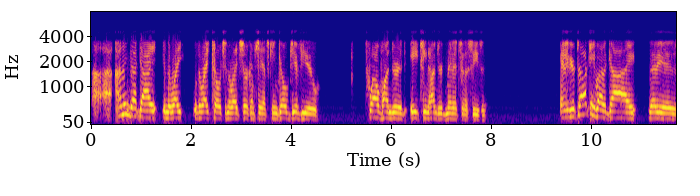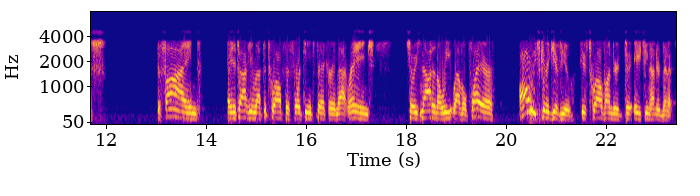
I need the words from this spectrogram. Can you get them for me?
I, I think that guy in the right with the right coach in the right circumstance can go give you 1,200, 1,800 minutes in a season. And if you're talking about a guy that is defined, and you're talking about the 12th or 14th pick or in that range, so he's not an elite level player, all he's going to give you is 1,200 to 1,800 minutes.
